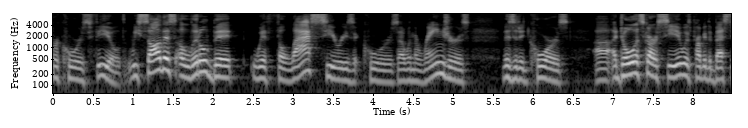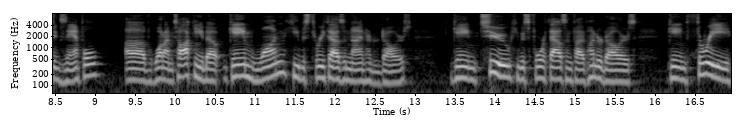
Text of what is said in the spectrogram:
for Coors Field. We saw this a little bit with the last series at Coors uh, when the Rangers visited Coors. Uh, Adolis Garcia was probably the best example of what I'm talking about. Game one, he was $3,900. Game two, he was $4,500. Game three,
